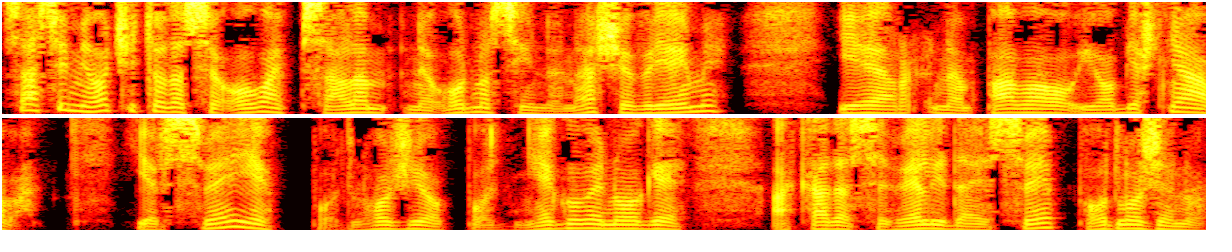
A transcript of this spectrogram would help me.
Sasvim je očito da se ovaj psalam ne odnosi na naše vrijeme, jer nam Pavao i objašnjava, jer sve je podložio pod njegove noge, a kada se veli da je sve podloženo,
